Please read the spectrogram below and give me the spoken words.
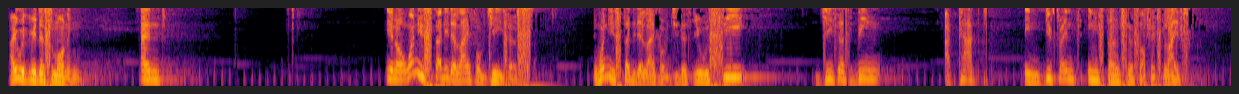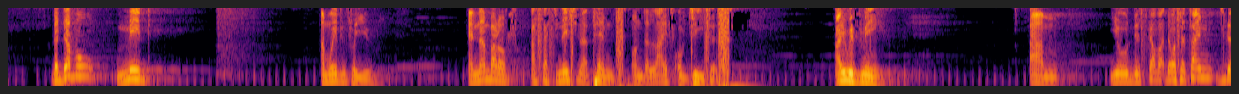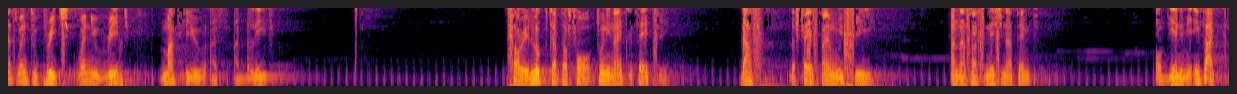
Are you with me this morning? And, you know, when you study the life of Jesus, when you study the life of Jesus, you will see Jesus being attacked in different instances of his life. The devil made, I'm waiting for you, a number of assassination attempts on the life of Jesus. Are you with me? Um, you discover there was a time Jesus went to preach. When you read Matthew, I, I believe, sorry, Luke chapter 4, 29 to 30. That's the first time we see an assassination attempt of the enemy. In fact,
